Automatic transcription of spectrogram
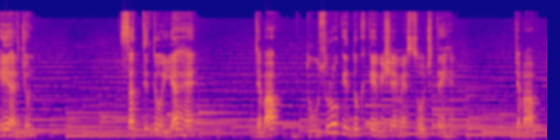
हे अर्जुन, सत्य तो यह है, जब आप दूसरों के दुख के विषय में सोचते हैं, जब आप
